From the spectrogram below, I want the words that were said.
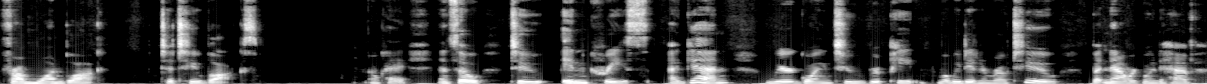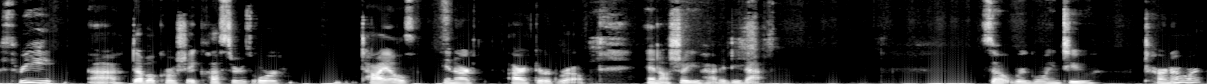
from one block to two blocks. Okay, and so to increase again, we're going to repeat what we did in row two, but now we're going to have three uh, double crochet clusters or tiles in our, our third row. And I'll show you how to do that. So we're going to turn our work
